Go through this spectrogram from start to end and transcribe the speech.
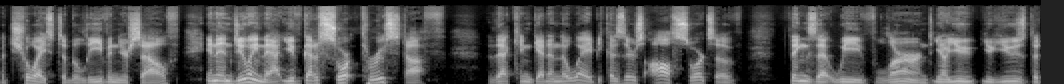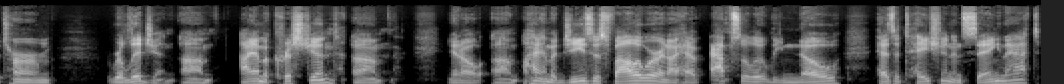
a choice to believe in yourself. And in doing that you've got to sort through stuff that can get in the way because there's all sorts of things that we've learned. You know you you use the term religion. Um, i am a christian. Um, you know um, i am a jesus follower and i have absolutely no hesitation in saying that.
